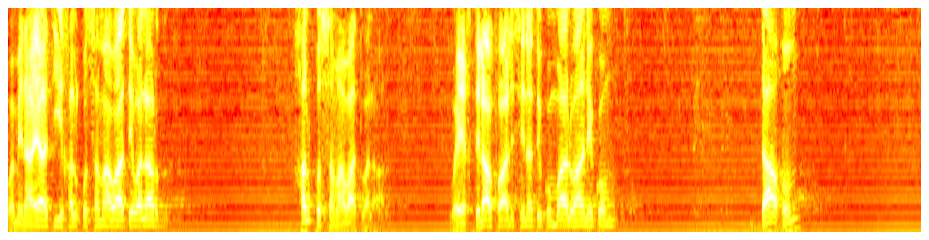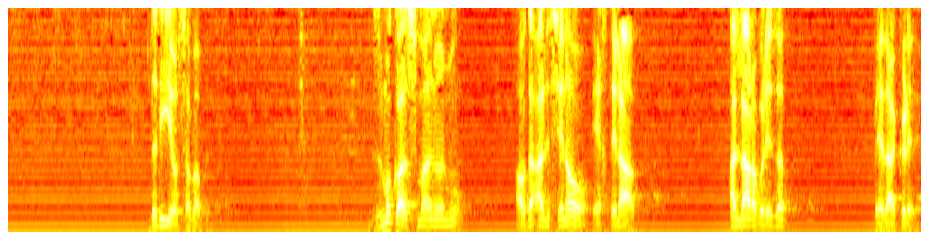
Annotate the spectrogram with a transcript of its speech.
ومن آیاتی خلق السماوات والارض خلق السماوات والارض و اختلاف السنتکم والوانکم دا هم د دې یو سبب زمکو اسمانونو او د السنو اختلاف الله رب العزت پیدا کړی دی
